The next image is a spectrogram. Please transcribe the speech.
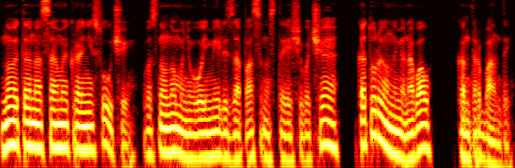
Но это на самый крайний случай. В основном у него имелись запасы настоящего чая, который он именовал контрабандой.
